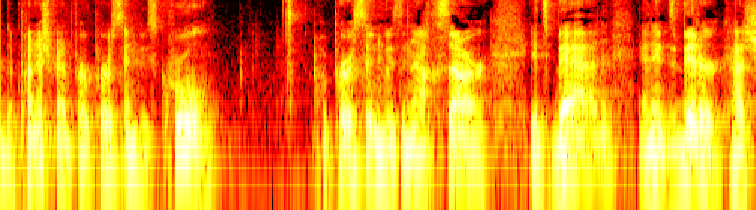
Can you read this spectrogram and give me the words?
the punishment for a person who's cruel a person who's an achzar. It's bad and it's bitter. As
